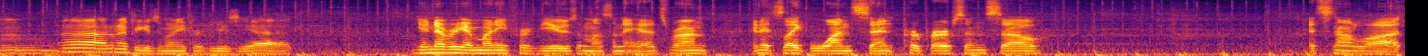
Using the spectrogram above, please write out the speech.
Mm. Uh, I don't know if he gives money for views yet. You never get money for views unless an ad's run, and it's like one cent per person, so it's not a lot.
